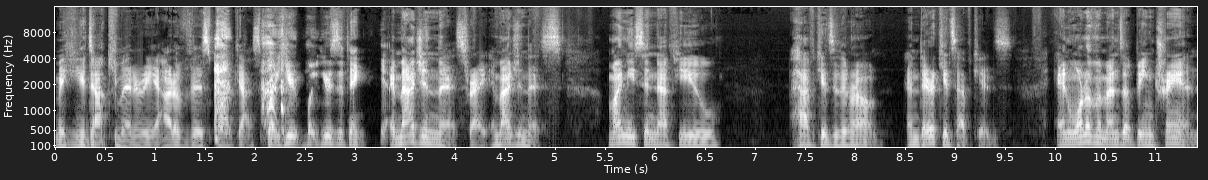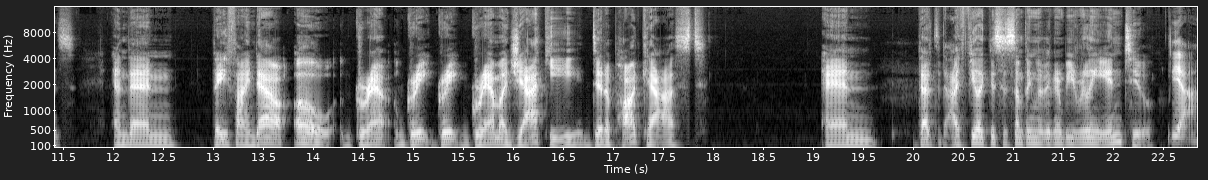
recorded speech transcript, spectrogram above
making a documentary out of this podcast. But here but here's the thing. Yeah. imagine this right? Imagine this. My niece and nephew have kids of their own and their kids have kids and one of them ends up being trans and then they find out oh gra- great great grandma jackie did a podcast and that's i feel like this is something that they're going to be really into. Yeah,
